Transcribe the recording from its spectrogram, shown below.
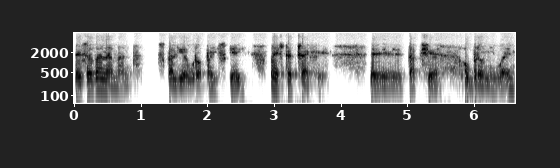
To jest ewenement skali europejskiej. No jeszcze Czechy y, tak się obroniły.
